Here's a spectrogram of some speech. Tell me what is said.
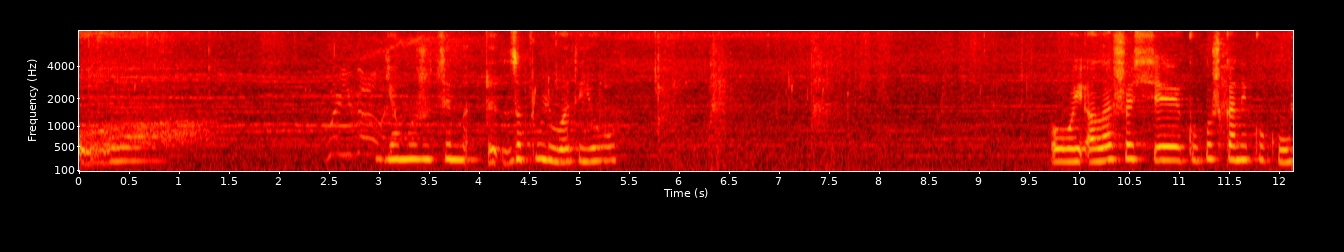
О! Я можу цим е, запулювати його. Ой, але щось е, кукушка не куку.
